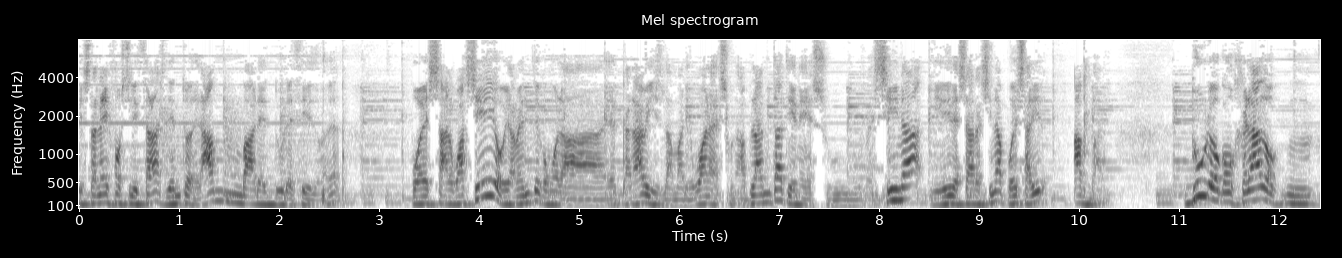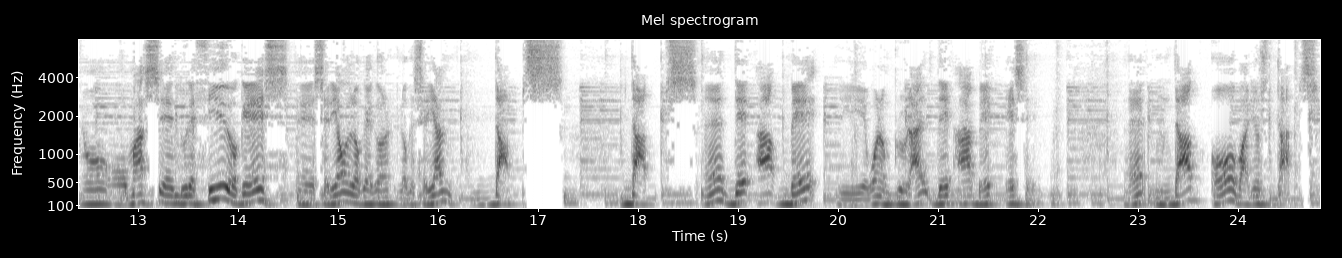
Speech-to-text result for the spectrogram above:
Y están ahí fosilizadas dentro del ámbar endurecido, ¿eh? Pues algo así, obviamente, como la, el cannabis, la marihuana es una planta, tiene su resina y de esa resina puede salir ámbar. Duro, congelado mm, o, más endurecido que es, eh, sería lo que, lo que serían DABs. DABs, ¿eh? D-A-B, y bueno, en plural, D-A-B-S. ¿eh? Dab o varios dabs.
